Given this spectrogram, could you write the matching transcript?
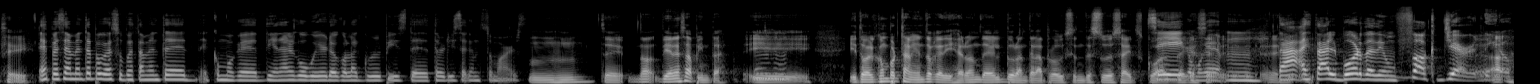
Sí. Especialmente porque supuestamente eh, como que tiene algo weirdo con las groupies de 30 Seconds to Mars. Sí. No, tiene esa pinta. Y, y todo el comportamiento que dijeron de él durante la producción de Suicide Squad. Sí, de como se- que mm, eh, está, está al borde de un fuck Jared Leto.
